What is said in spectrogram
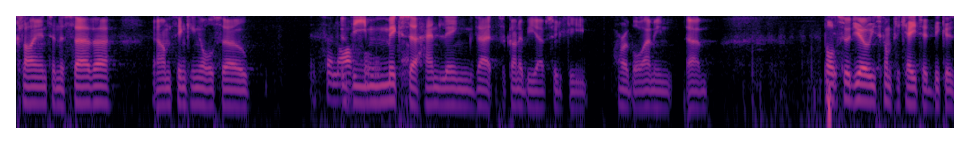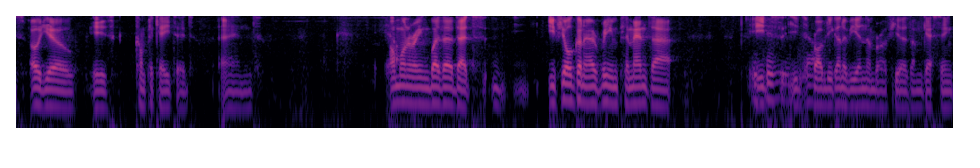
client and a server. I'm thinking also it's an the awful- mixer handling that's going to be absolutely horrible. I mean, um, Pulse Audio is complicated because audio is complicated, and I'm wondering whether that's if you're going to re-implement that. It It's is, it's yeah. probably going to be a number of years, I'm guessing.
